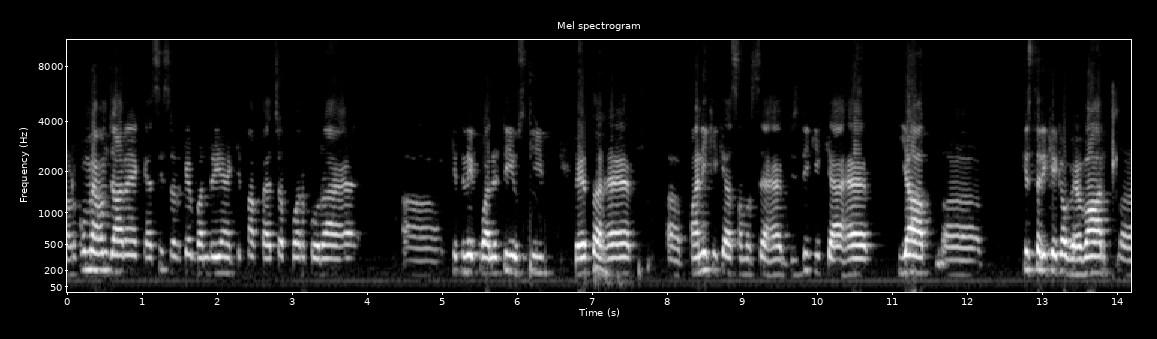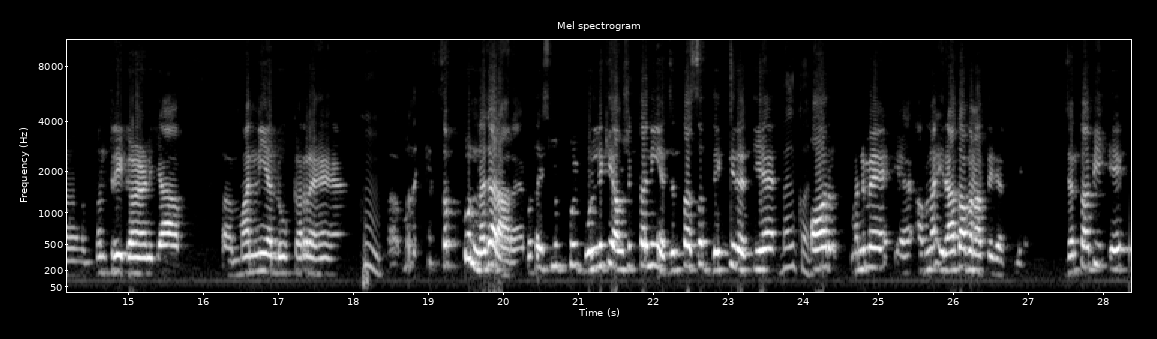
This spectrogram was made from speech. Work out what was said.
सड़कों में हम जा रहे हैं कैसी सड़कें बन रही हैं कितना पैचअप वर्क हो रहा है अ, कितनी क्वालिटी उसकी बेहतर है पानी की क्या समस्या है बिजली की क्या है या किस तरीके का व्यवहार मंत्रीगण या माननीय लोग कर रहे हैं? हम्म। मतलब ये सबको नज़र आ रहा है मतलब इसमें कोई बोलने की आवश्यकता नहीं है जनता सब देखती रहती है और मन में अपना इरादा बनाती रहती है। जनता भी एक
